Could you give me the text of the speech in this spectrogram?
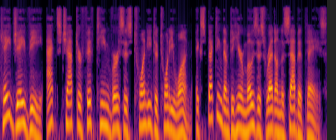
KJV, Acts chapter 15 verses 20 to 21, expecting them to hear Moses read on the Sabbath days.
